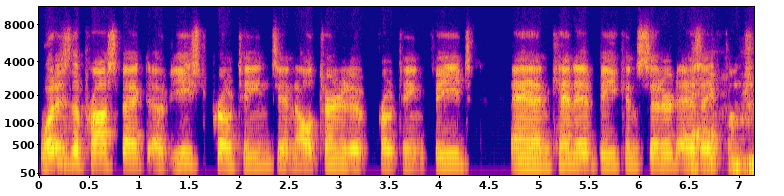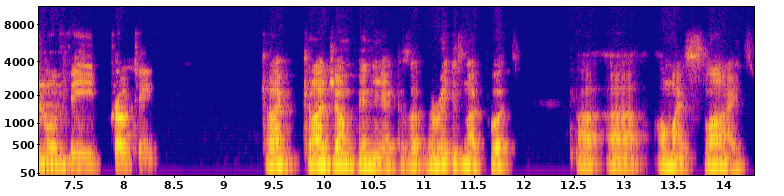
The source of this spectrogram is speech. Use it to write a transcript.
What is the prospect of yeast proteins in alternative protein feeds, and can it be considered as a functional feed protein? Can I can I jump in here? Because the reason I put uh, uh, on my slides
